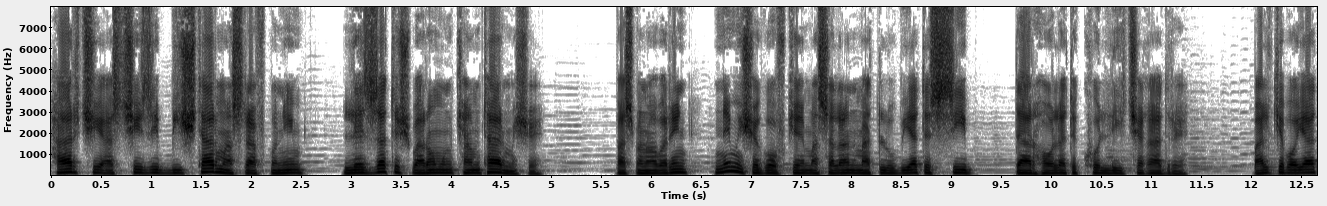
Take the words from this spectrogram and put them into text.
هرچی از چیزی بیشتر مصرف کنیم لذتش برامون کمتر میشه. پس بنابراین نمیشه گفت که مثلا مطلوبیت سیب در حالت کلی چقدره بلکه باید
